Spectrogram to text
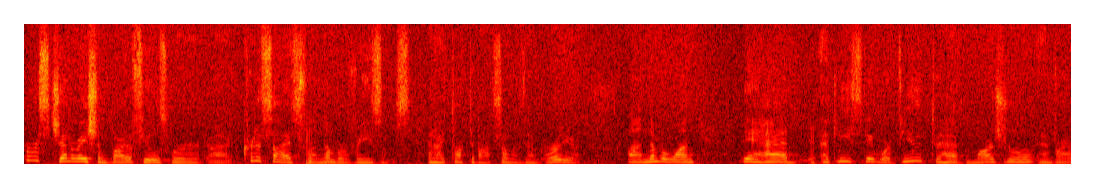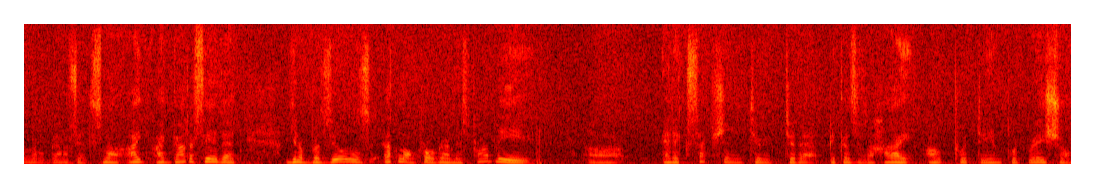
first generation biofuels were uh, criticized for a number of reasons, and I talked about some of them earlier. Uh, number one, they had, at least they were viewed to have marginal environmental benefits. Now, I, I gotta say that, you know, Brazil's ethanol program is probably uh, an exception to, to that because of the high output to input ratio.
